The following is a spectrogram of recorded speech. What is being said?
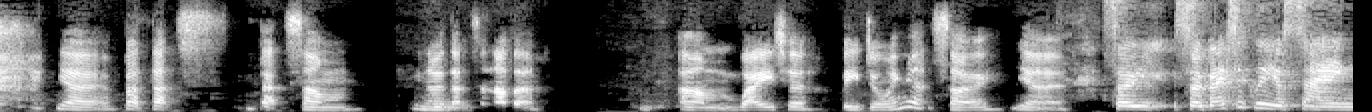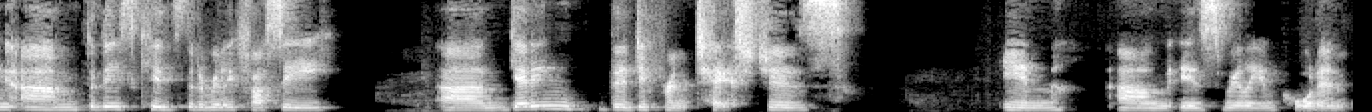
yeah, but that's that's um, you know, Mm. that's another um way to be doing it. So, yeah, So, so basically, you're saying um, for these kids that are really fussy, um, getting the different textures in um, is really important,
